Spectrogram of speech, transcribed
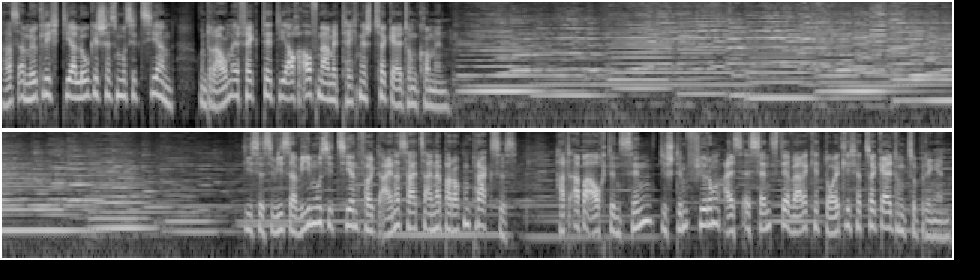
Das ermöglicht dialogisches Musizieren und Raumeffekte, die auch aufnahmetechnisch zur Geltung kommen. Dieses Vis-à-vis-Musizieren folgt einerseits einer barocken Praxis, hat aber auch den Sinn, die Stimmführung als Essenz der Werke deutlicher zur Geltung zu bringen.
